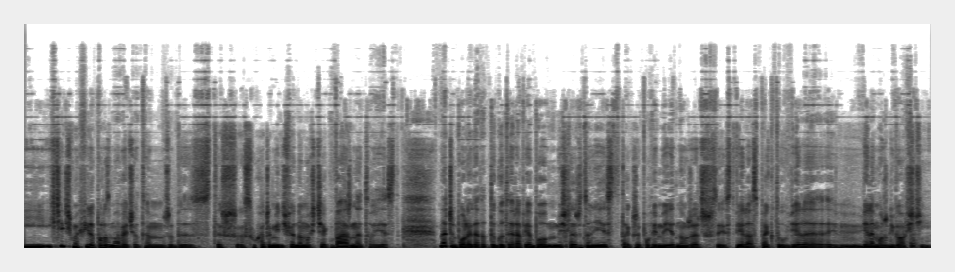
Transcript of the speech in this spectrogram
i, i chcieliśmy chwilę porozmawiać o tym, żeby też słuchacze mieli świadomość, jak ważne to jest. Na czym polega ta dogoterapia? Bo myślę, że to nie jest tak, że powiemy jedną rzecz, jest wiele aspektów, wiele, wiele możliwości.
